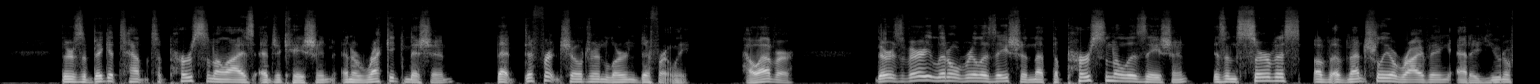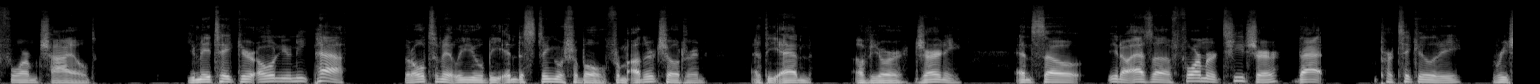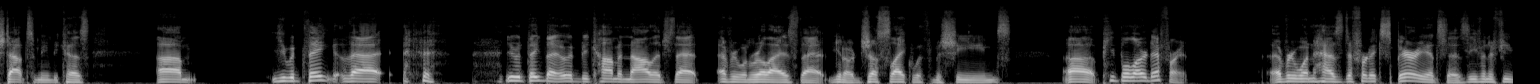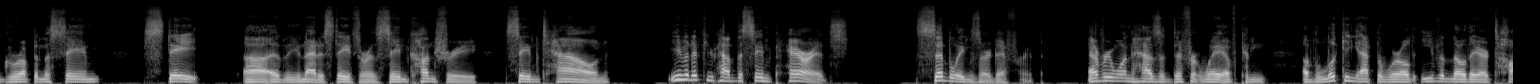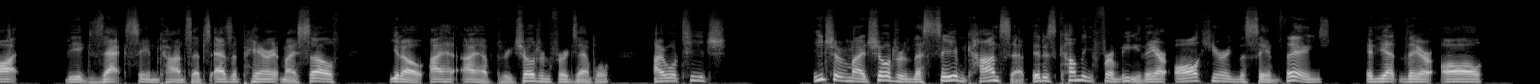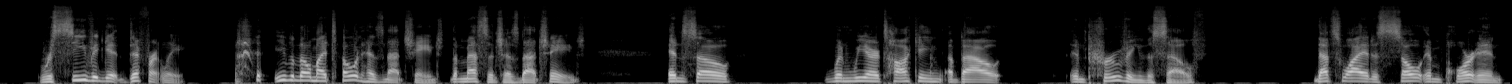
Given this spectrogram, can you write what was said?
There's a big attempt to personalize education and a recognition that different children learn differently. However, there's very little realization that the personalization is in service of eventually arriving at a uniform child. You may take your own unique path, but ultimately you will be indistinguishable from other children at the end of your journey. And so, you know, as a former teacher, that particularly reached out to me because um, you would think that you would think that it would be common knowledge that everyone realized that you know just like with machines uh, people are different everyone has different experiences even if you grew up in the same state uh, in the United States or the same country, same town, even if you have the same parents, siblings are different. Everyone has a different way of con- of looking at the world, even though they are taught the exact same concepts. As a parent myself, you know, I I have three children, for example. I will teach each of my children the same concept. It is coming from me. They are all hearing the same things, and yet they are all receiving it differently. even though my tone has not changed, the message has not changed. And so when we are talking about improving the self, that's why it is so important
